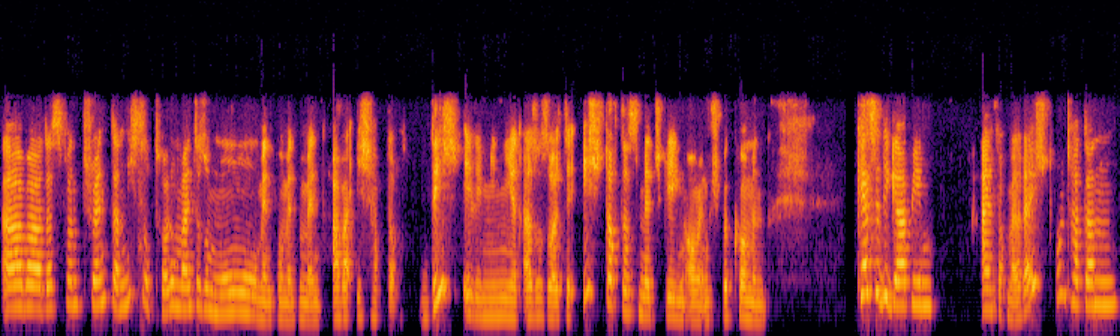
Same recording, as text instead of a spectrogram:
Aber das fand Trent dann nicht so toll und meinte so, Moment, Moment, Moment, aber ich habe doch dich eliminiert, also sollte ich doch das Match gegen Orange bekommen. Cassidy gab ihm einfach mal recht und hat dann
